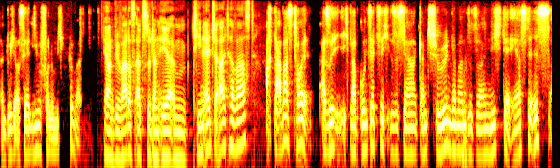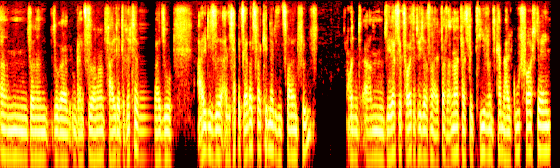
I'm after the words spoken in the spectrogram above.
dann durchaus sehr liebevoll um mich gekümmert. Ja, und wie war das, als du dann eher im Teenageralter warst? Ach, da war es toll. Also ich glaube, grundsätzlich ist es ja ganz schön, wenn man sozusagen nicht der Erste ist, ähm, sondern sogar im ganz besonderen Fall der Dritte, weil so all diese, also ich habe jetzt selber zwei Kinder, die sind zwei und fünf und ähm, sehe das jetzt heute natürlich aus einer etwas anderen Perspektive und ich kann mir halt gut vorstellen,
